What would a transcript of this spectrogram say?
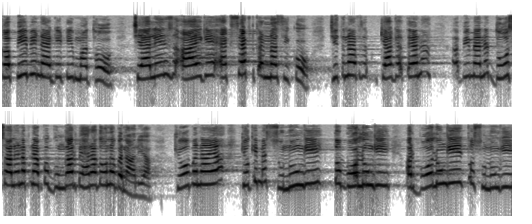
कभी भी नेगेटिव मत हो। चैलेंज आएँगे एक्सेप्ट करना सीखो। जितना क्या कहते हैं ना अभी मैंने दो साल अपने आप को गुंगा और बहरा दोनों बना लिया। क्यों बनाया? क्योंकि मैं सुनूँगी तो बोलूँगी, और बोलूँगी तो सुनूँगी।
